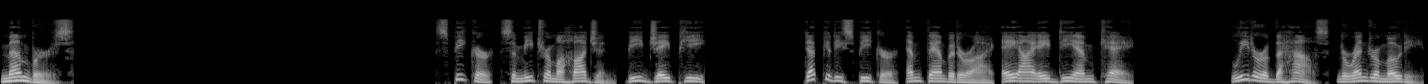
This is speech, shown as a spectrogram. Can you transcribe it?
Members Speaker, Sumitra Mahajan, BJP Deputy Speaker, M. Thambidurai, AIADMK Leader of the House, Narendra Modi,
